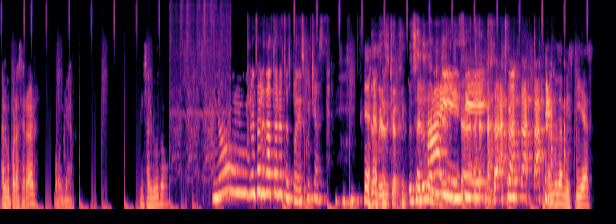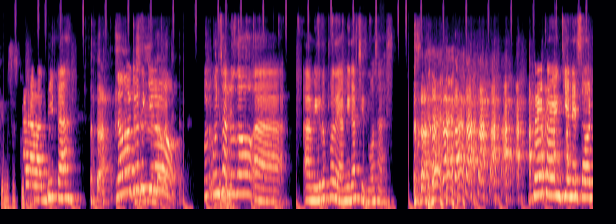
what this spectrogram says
¿Algo para cerrar? ¿O ya? Un saludo. No, un, un saludo a todos nuestros podescuchas. Hubieras dicho, un saludo a mi Ay, Nanita". sí, Un saludo a mis tías que nos a la escuchan. bandita. No, yo sí quiero un saludo a, a mi grupo de amigas chismosas. Ustedes saben quiénes son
